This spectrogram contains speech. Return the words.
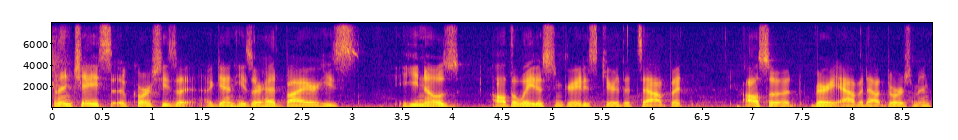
and then Chase, of course, he's a again he's our head buyer. He's he knows all the latest and greatest gear that's out, but also a very avid outdoorsman.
